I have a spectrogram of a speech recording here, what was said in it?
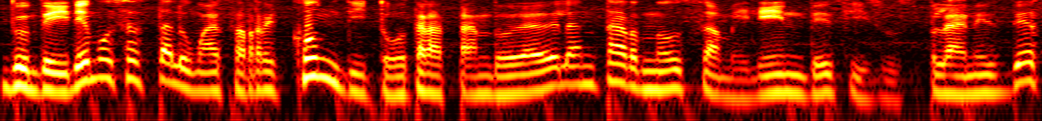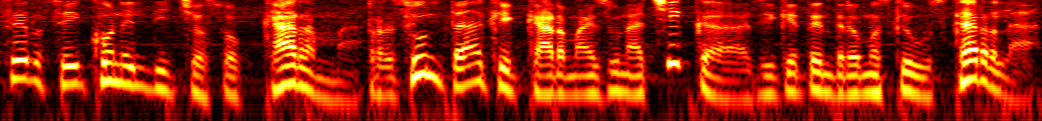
donde iremos hasta lo más recóndito tratando de adelantarnos a Meléndez y sus planes de hacerse con el dichoso Karma. Resulta que Karma es una chica, así que tendremos que buscarla.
